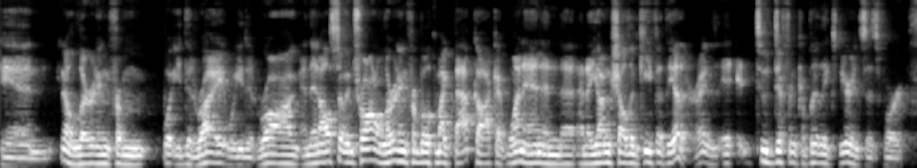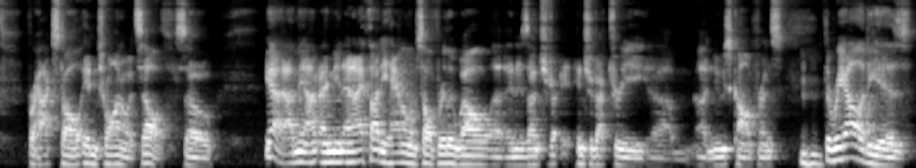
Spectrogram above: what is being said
and, you know, learning from what you did right, what you did wrong. And then also in Toronto, learning from both Mike Babcock at one end and, uh, and a young Sheldon Keefe at the other, right? It, it, two different completely experiences for, for Hakstol in Toronto itself. So, yeah, I mean, I, I, mean, and I thought he handled himself really well uh, in his introductory um, uh, news conference. Mm-hmm. The reality is,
